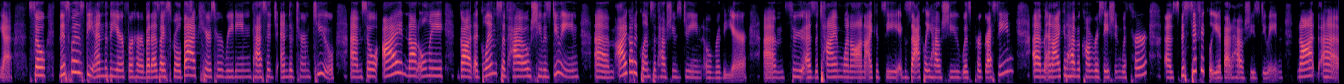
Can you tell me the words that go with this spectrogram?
Yeah. So this was the end of the year for her, but as I scroll back, here's her reading passage end of term two. Um, so I not only got a glimpse of how she was doing, um, I got a glimpse of how she was doing over the year. Um, through as the time went on, I could see exactly how she was progressing, um, and I could have a conversation with her uh, specifically about how she's doing, not uh,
